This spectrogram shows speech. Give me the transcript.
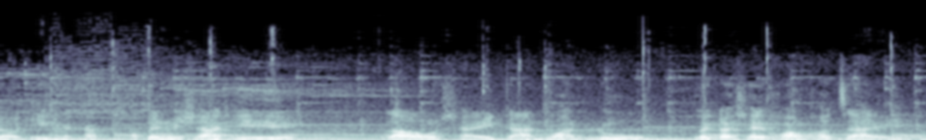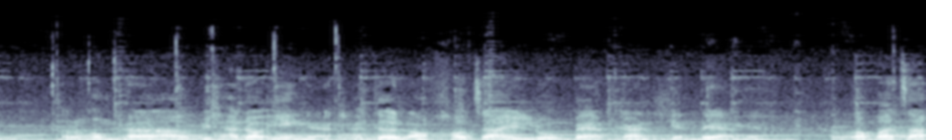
Drawing นะครับเพราะเป็นวิชาที่เราใช้การวาดรูป แล้วก็ใช้ความเข้าใจ สำหรับผมถ้าวิชา Drawing เนี่ยถ้าเกิดเราเข้าใจรูปแบบการเขียนแบบเนี่ยเราก็จะ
